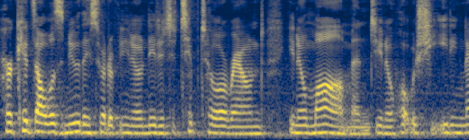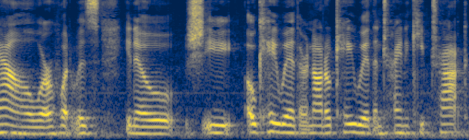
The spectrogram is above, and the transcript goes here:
her kids always knew they sort of you know needed to tiptoe around you know mom and you know what was she eating now or what was you know she okay with or not okay with and trying to keep track.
